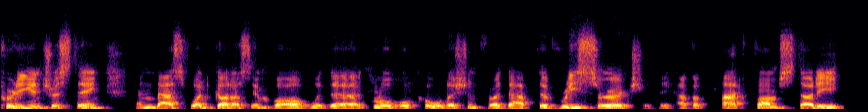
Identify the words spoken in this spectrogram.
pretty interesting. And that's what got us involved with the Global Coalition for Adaptive Research. They have a platform study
